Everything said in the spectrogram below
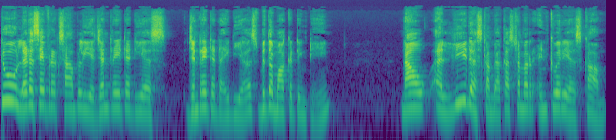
Two let us say for example he generated has generated ideas with the marketing team. Now a lead has come a customer inquiry has come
